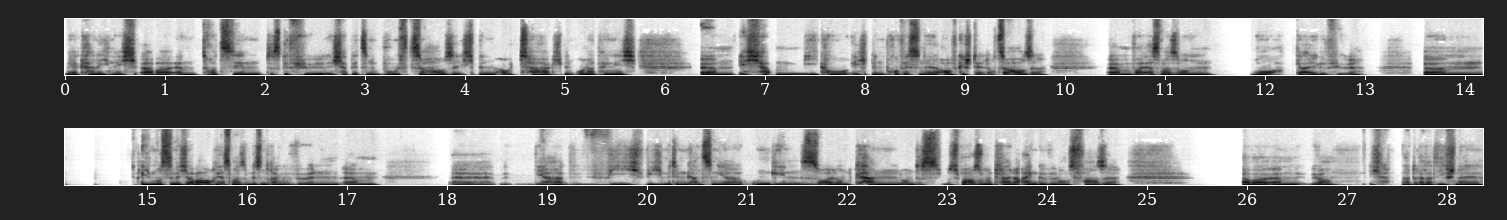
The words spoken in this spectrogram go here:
Mehr kann ich nicht, aber ähm, trotzdem das Gefühl, ich habe jetzt eine Booth zu Hause, ich bin autark, ich bin unabhängig, ähm, ich habe ein Mikro, ich bin professionell aufgestellt, auch zu Hause. Ähm, war erstmal so ein, boah, geil Gefühl. Ähm, ich musste mich aber auch erstmal so ein bisschen dran gewöhnen, ähm, äh, ja, wie ich, wie ich mit dem Ganzen hier umgehen soll und kann. Und es, es war so eine kleine Eingewöhnungsphase. Aber ähm, ja, ich hat relativ schnell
